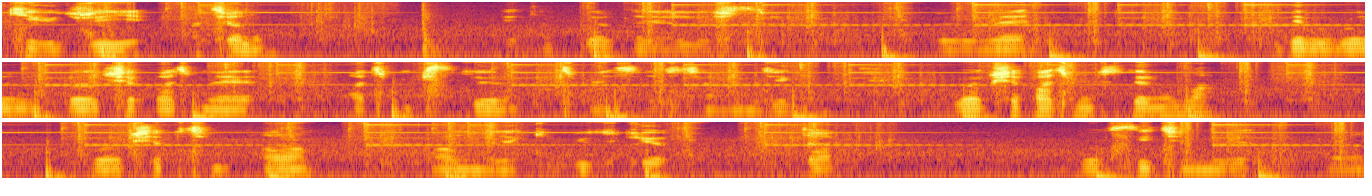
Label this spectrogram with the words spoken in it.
iki hücreyi açalım. Yatakları da yerleştirelim. Ve bir de bu bölüm workshop açmaya açmak istiyorum. Açmaya çalışacağım diyecektim. Workshop açmak istiyorum ama workshop için param almayacak gibi gözüküyor. Hatta burası için bile param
